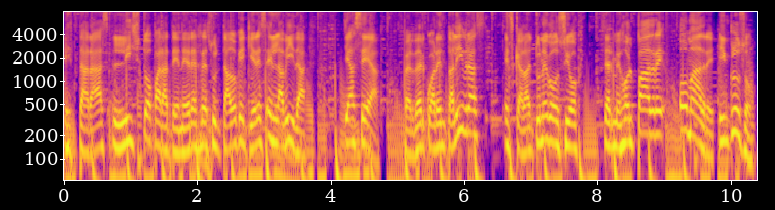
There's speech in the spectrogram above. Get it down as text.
estarás listo para tener el resultado que quieres en la vida, ya sea perder 40 libras, escalar tu negocio, ser mejor padre o madre, incluso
